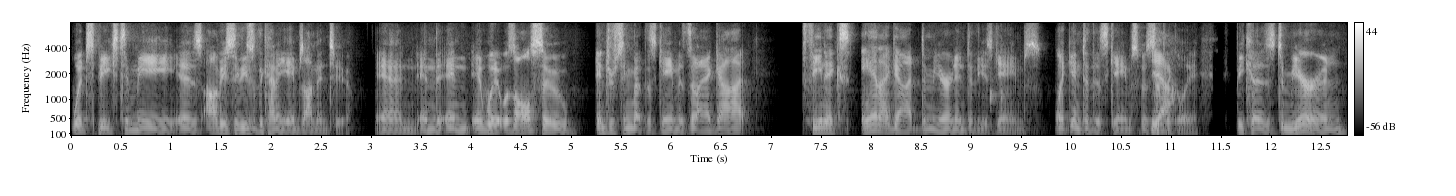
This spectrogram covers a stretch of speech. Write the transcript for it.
what speaks to me is obviously these are the kind of games I'm into. And and and, and what it was also interesting about this game is that I got Phoenix and I got Demurin into these games, like into this game specifically. Because Demurin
